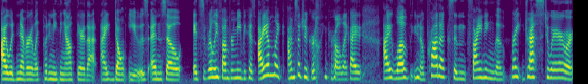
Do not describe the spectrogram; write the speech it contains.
I would never like put anything out there that I don't use. And so it's really fun for me because I am like I'm such a girly girl. Like I I love, you know, products and finding the right dress to wear or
